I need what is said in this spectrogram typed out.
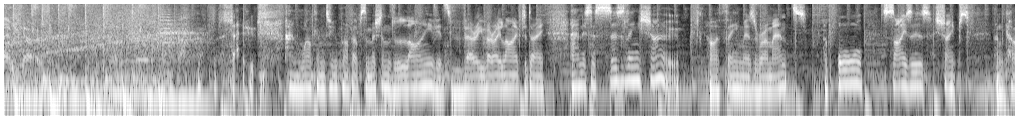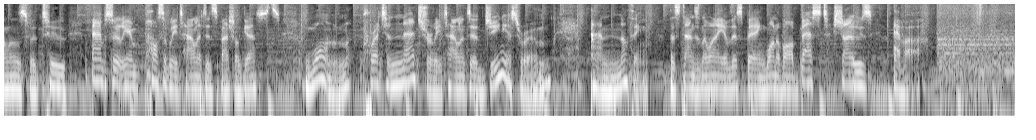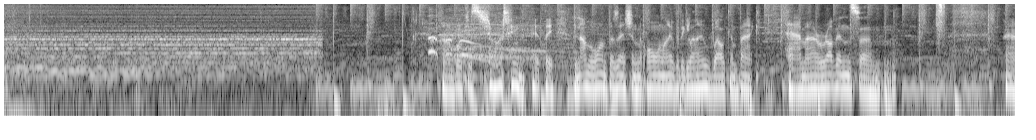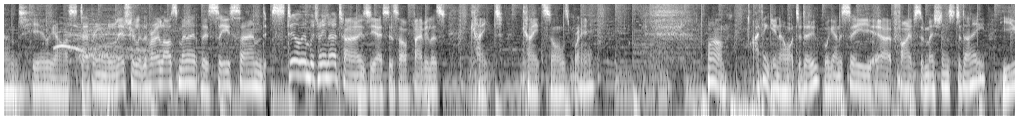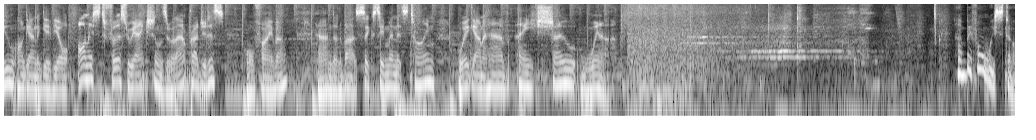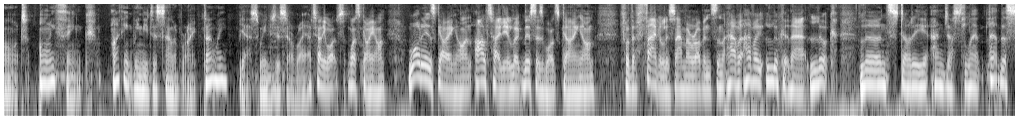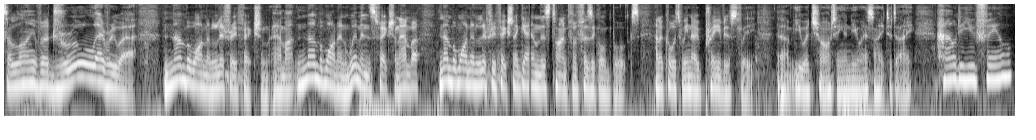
There we go. Hello, and welcome to Pop Up Submissions Live. It's very, very live today, and it's a sizzling show. Our theme is romance of all sizes, shapes, and colours with two absolutely impossibly talented special guests, one preternaturally talented genius room, and nothing that stands in the way of this being one of our best shows ever. Our book is charting at the number one position all over the globe. Welcome back, Emma Robinson. And here we are, stepping literally at the very last minute. The sea sand still in between her toes. Yes, it's our fabulous Kate, Kate Salisbury. Well, I think you know what to do. We're going to see uh, five submissions today. You are going to give your honest first reactions without prejudice or favour. And in about 60 minutes' time, we're going to have a show winner. And before we start, I think I think we need to celebrate, don't we? Yes, we need to celebrate. I'll tell you what's what's going on. What is going on? I'll tell you. Look, this is what's going on for the fabulous Emma Robinson. Have a, have a look at that. Look, learn, study, and just let let the saliva drool everywhere. Number one in literary fiction, Emma. Number one in women's fiction, Emma. Number one in literary fiction again. This time for physical books. And of course, we know previously um, you were charting a new essay today. How do you feel?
